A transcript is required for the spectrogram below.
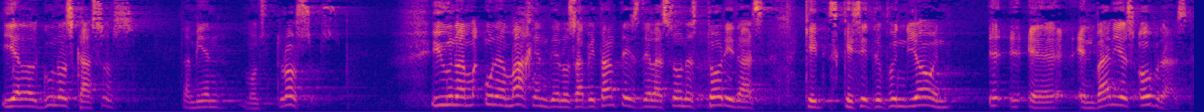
y en algunos casos también monstruosos. Y una, imagen de los habitantes de las zonas tórridas que, se difundió en, eh, eh, eh, en varias obras,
